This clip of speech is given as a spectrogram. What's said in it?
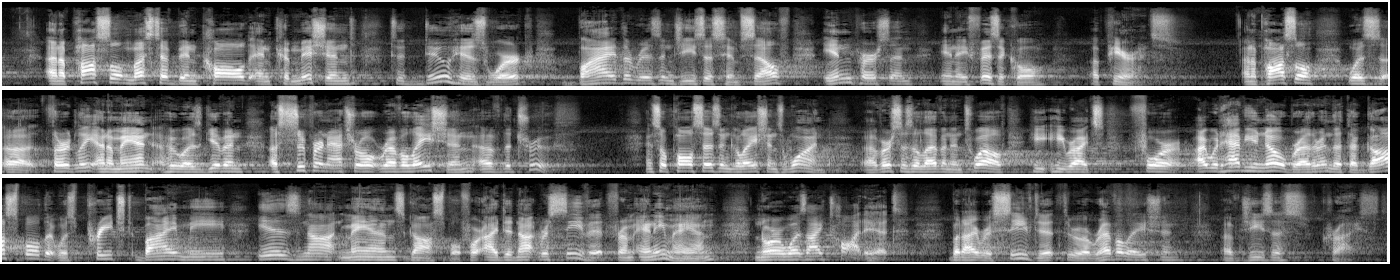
an apostle must have been called and commissioned to do his work by the risen Jesus himself in person in a physical appearance. An apostle was, uh, thirdly, and a man who was given a supernatural revelation of the truth. And so Paul says in Galatians 1, uh, verses 11 and 12, he, he writes, For I would have you know, brethren, that the gospel that was preached by me is not man's gospel. For I did not receive it from any man, nor was I taught it, but I received it through a revelation of Jesus Christ.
